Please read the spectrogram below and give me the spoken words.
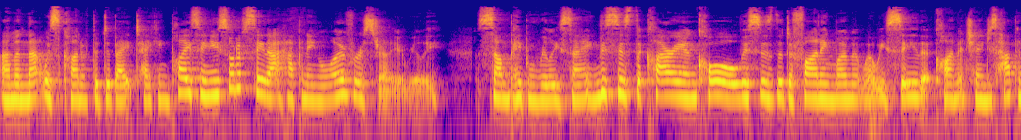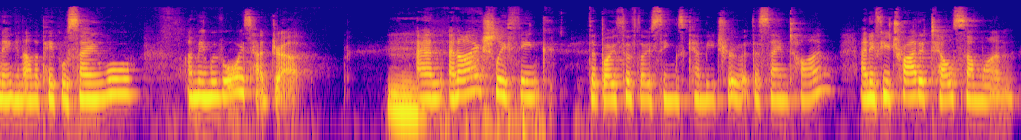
Um, and that was kind of the debate taking place. And you sort of see that happening all over Australia, really. Some people really saying, this is the clarion call, this is the defining moment where we see that climate change is happening, and other people saying, well, I mean, we've always had drought. And, and I actually think that both of those things can be true at the same time. And if you try to tell someone,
